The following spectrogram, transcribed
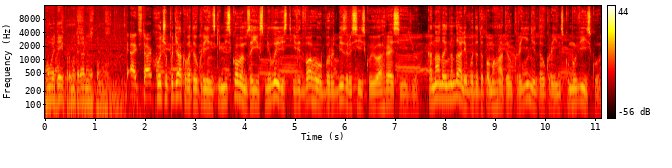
мова йде і про матеріальну допомогу. Хочу подякувати українським військовим за їх сміливість і відвагу у боротьбі з російською агресією. Канада й надалі буде допомагати Україні та українському війську.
